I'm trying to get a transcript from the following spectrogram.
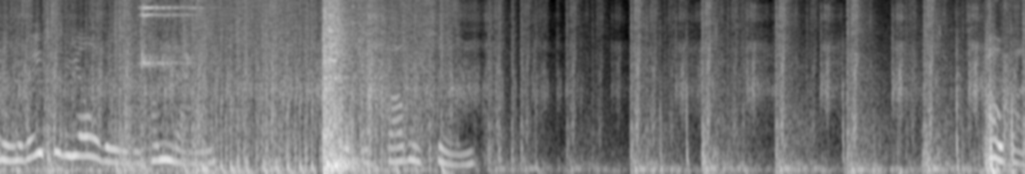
You want to wait for the elevator to come down, which is probably soon. Oh god,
